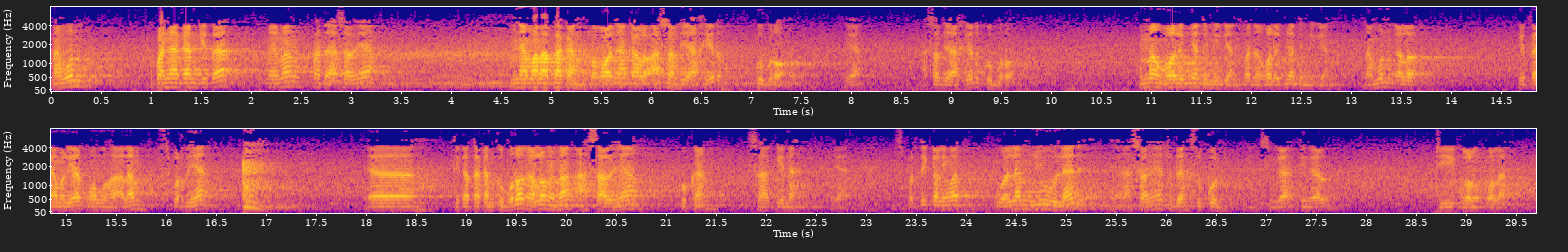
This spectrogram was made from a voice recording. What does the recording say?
Namun kebanyakan kita memang pada asalnya menyamaratakan. Pokoknya kalau asal di akhir kubro, ya. Asal di akhir kubro. Memang ghalibnya demikian, pada ghalibnya demikian. Namun kalau kita melihat Allah alam sepertinya eh, dikatakan kubro kalau memang asalnya bukan sakinah, ya. Seperti kalimat walam yulad ya, asalnya sudah sukun, ya, sehingga tinggal di kol-kolah.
